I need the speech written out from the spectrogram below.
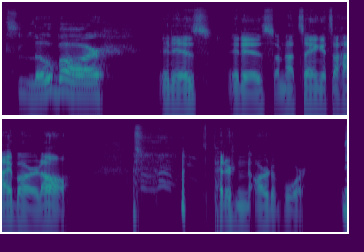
it's low bar. It is. It is. I'm not saying it's a high bar at all. it's better than Art of War.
